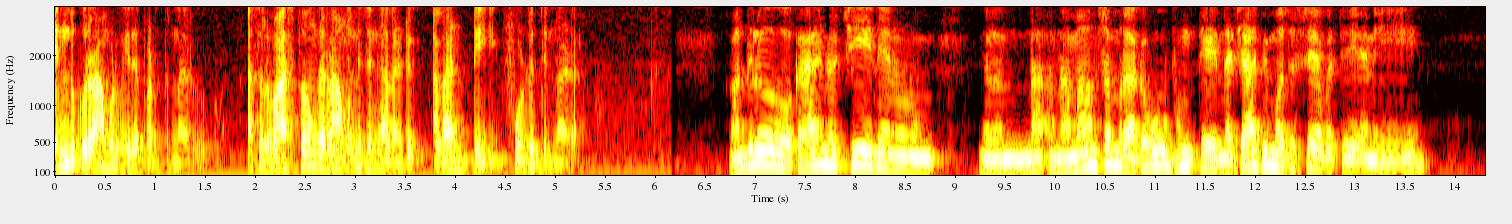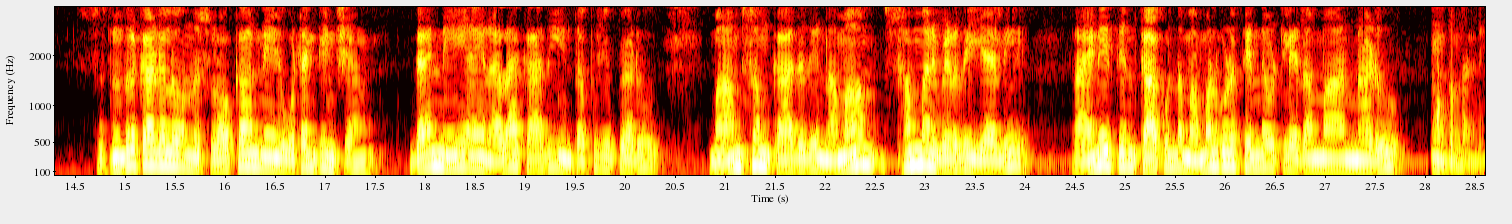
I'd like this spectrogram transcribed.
ఎందుకు రాముడి మీదే పడుతున్నారు? అసలు వాస్తవంగా రాముడు నిజంగా అలాంటి అలాంటి ఫుడ్ తిన్నాడా? అందులో ఒక ఆయన వచ్చి నేను నా- మాంసం రఘవో భుంక్తే నచాపి మధుసేవతి అని సుందరకాండలో ఉన్న శ్లోకాన్ని ఉటంకించాను. దాన్ని ఆయన అలా కాదు ఈయన తప్పు చెప్పాడు. మాంసం కాదది నమాంసం అని విడదీయాలి. ఆయనే తిని కాకుండా మమ్మల్ని కూడా తినవట్లేదమ్మా అన్నాడు. ఉంటుందండి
